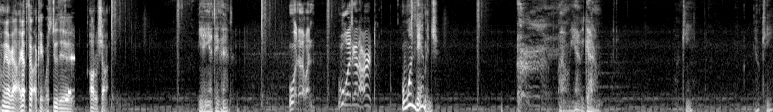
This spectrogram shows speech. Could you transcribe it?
I mean, I got... I got okay, let's do the auto shot. Yeah, yeah, take that. Ooh, another one. Ooh, it's gonna hurt. One damage. Oh, yeah, we got him. Okay. Okay.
